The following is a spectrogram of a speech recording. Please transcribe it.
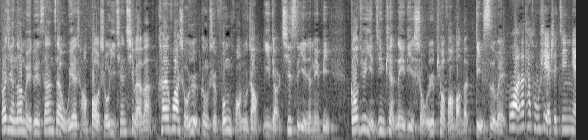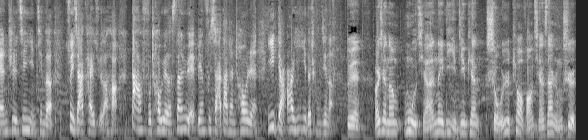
而且呢，《美队三》在午夜场报收一千七百万，开画首日更是疯狂入账一点七四亿人民币，高居引进片内地首日票房榜的第四位。哇，那它同时也是今年至今引进的最佳开局了哈，大幅超越了三月《蝙蝠侠大战超人》一点二一亿的成绩呢。对，而且呢，目前内地引进片首日票房前三仍是《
